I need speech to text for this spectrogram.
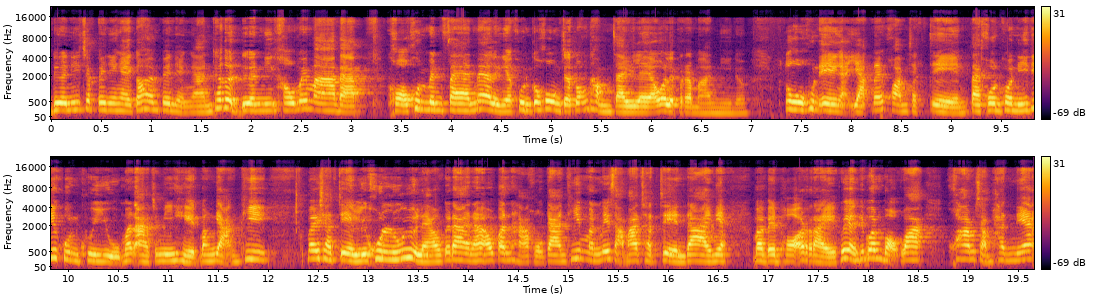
เดือนนี้จะเป็นยังไงก็ให้มันเป็นอย่างนั้น ถ้าเกิดเดือนนี้เขาไม่มาแบบ ขอคุณเป็นแฟนแม่อะไรเงี้ยคุณก็คงจะต้องทำใจแล้วอะไรประมาณนี้เนอะตัวคุณเองอะอยากได้ความชัดเจน แต่คนคนนี้ที่คุณคุยอยู่มันอาจจะมีเหตุบางอย่างที่ไม่ชัดเจนหรือคุณรู้อยู่แล้วก็ได้นะเอาปัญหาของการที่มันไม่สามารถชัดเจนได้เนี่ยมันเป็นเพราะอะไร เพราะอย่างที่เปิ้ลบอกว่าความสัมพันธ์เนี้ย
